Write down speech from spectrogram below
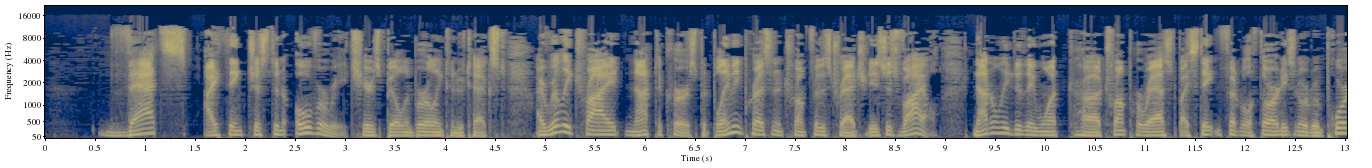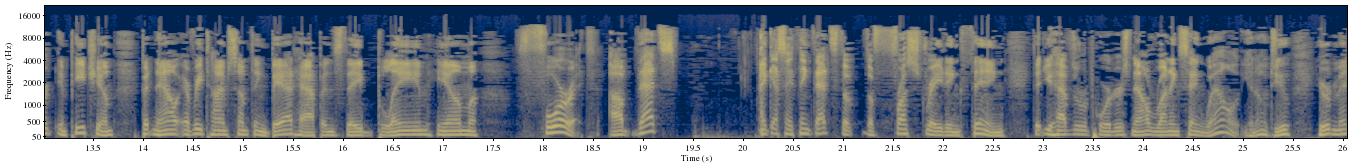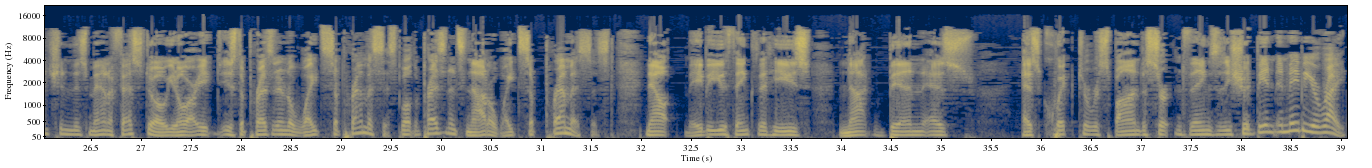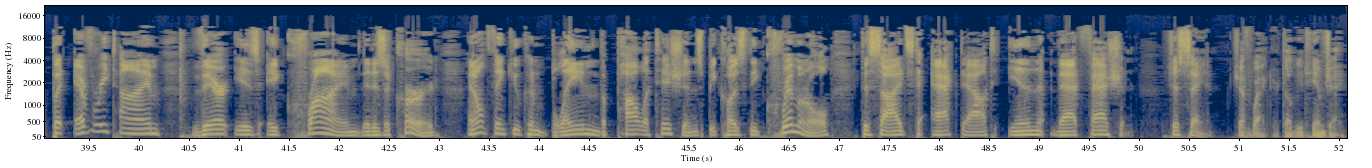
that's, I think, just an overreach. Here's Bill in Burlington who text. I really tried not to curse, but blaming President Trump for this tragedy is just vile. Not only do they want uh, Trump harassed by state and federal authorities in order to import, impeach him, but now every time something bad happens, they blame him for it. Uh, that's I guess I think that's the, the frustrating thing that you have the reporters now running saying, well, you know, do you, you're mentioning this manifesto, you know, are, is the president a white supremacist? Well, the president's not a white supremacist. Now, maybe you think that he's not been as, as quick to respond to certain things as he should be, and, and maybe you're right. But every time there is a crime that has occurred, I don't think you can blame the politicians because the criminal decides to act out in that fashion. Just saying. Jeff Wagner, WTMJ.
